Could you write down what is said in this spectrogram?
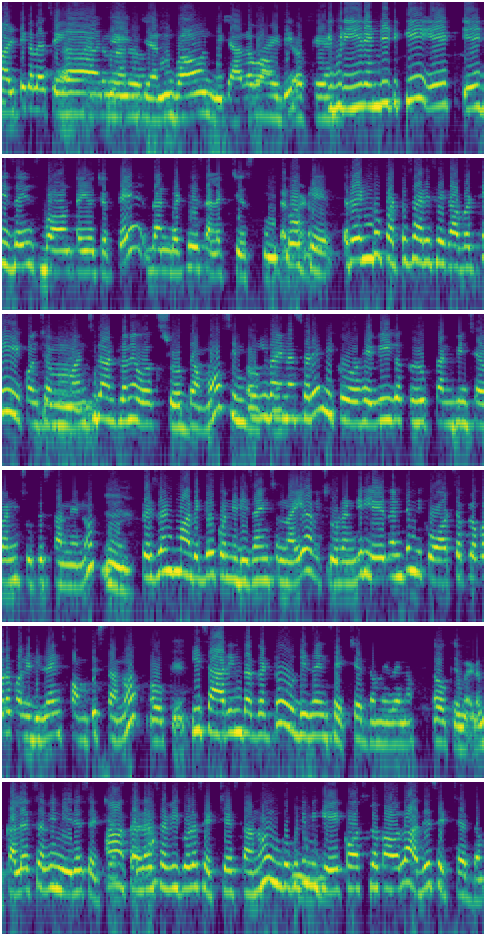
మల్టీ కలర్ చేయించాను బాగుంది చాలా బాగుంది. ఇప్పుడు ఈ రెండిటికి ఏ ఏ డిజైన్స్ బాగుంటాయో చెప్తే దాన్ని బట్టి సెలెక్ట్ చేసుకుంటాను. ఓకే రెండు పట్టు సారీసే కాబట్టి కొంచెం మంచి దాంట్లోనే వర్క్స్ చూద్దాము. సింపుల్గా అయినా సరే మీకు హెవీగా లుక్ కనిపించేవన్నీ చూపిస్తాను నేను. ప్రెసెంట్ మా దగ్గర కొన్ని డిజైన్స్ ఉన్నాయి అవి చూడండి. లేదంటే మీకు వాట్సాప్లో కూడా కొన్ని డిజైన్స్ పంపిస్తాను. ఓకే ఈ సారీని తగ్గట్టు డిజైన్ సెట్ చేద్దాం ఏవైనా. ఓకే మేడం కలర్స్ అవి మీరే సెట్ కలర్స్ అవి కూడా సెట్ చేస్తాను. ఇంకొకటి మీకు ఏ కాస్ట్లో కావాలో అదే సెట్ చేద్దాం.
